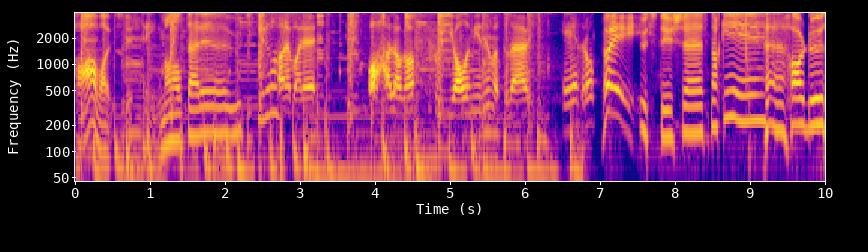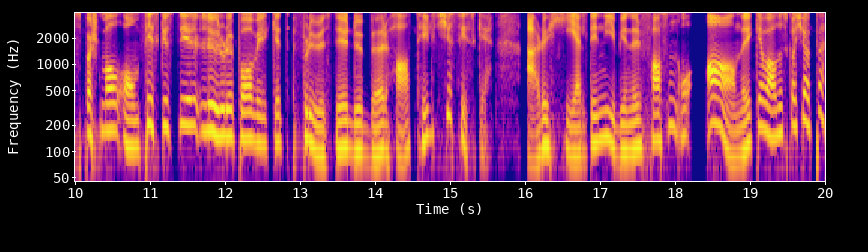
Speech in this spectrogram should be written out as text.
hav av utstyr. Trenger man alt det her eh, utstyret, da? Ja, det er bare Å, jeg laga flyaluminium, vet du. Det er helt rått. Hei! Utstyrssnakkis. Har du spørsmål om fiskeutstyr, lurer du på hvilket fluestyr du bør ha til kystfiske? Er du helt i nybegynnerfasen og aner ikke hva du skal kjøpe.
